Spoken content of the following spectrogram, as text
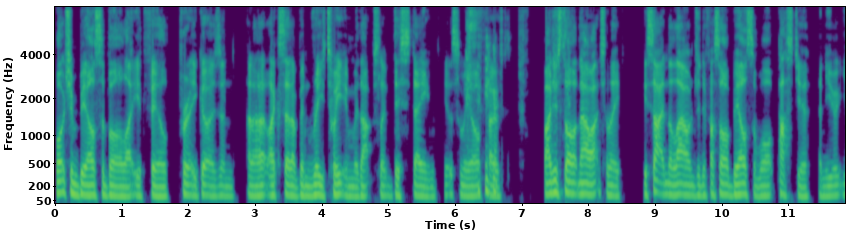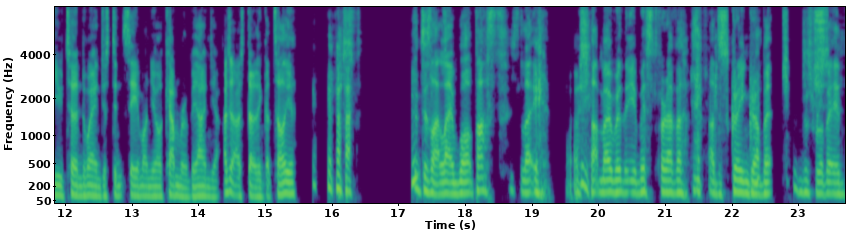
watching Bielsa ball, like you'd feel pretty good. And and I, like I said, I've been retweeting with absolute disdain at some of your posts. but I just thought now, actually, you sat in the lounge, and if I saw Bielsa walk past you and you you turned away and just didn't see him on your camera behind you, I just, I just don't think I'd tell you. just, just like let him walk past, just let him, that moment that you missed forever. I'd just screen grab it, just rub it in.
